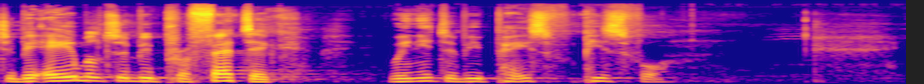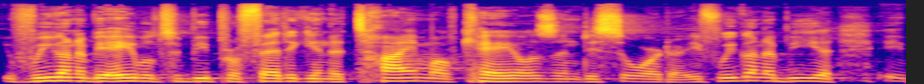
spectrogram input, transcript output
To be able to be prophetic, we need to be peaceful. If we're going to be able to be prophetic in a time of chaos and disorder, if we're going to be a, a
